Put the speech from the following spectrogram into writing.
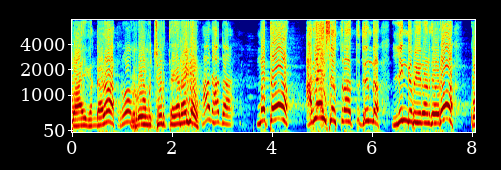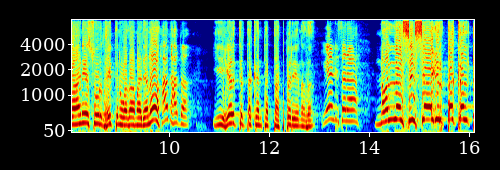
ವಾಯು ಗಂಗಾಳ ರೋಮ್ ಚೂರ್ ತಯಾರಾಗ್ಯಾವ. ಹೌದ್ ಹೌದು. ಮತ್ತ ಅದೇ ಶಸ್ತ್ರಾಸ್ತ್ರದಿಂದ ಲಿಂಗ ಬೀರಣ ದೇವರ ಕ್ವಾಣೇಶ್ವರ ದೈತನ ವಧ ಮಾಡ್ಯಾನ. ಹೌದು ಹೌದು. ಈ ಹೇಳ್ತಿರ್ತಕ್ಕಂಥ ತಾತ್ಪರ್ಯ ಏನದ? ಏನ್ರಿ ಸರ? ನನ್ನ ಶಿಷ್ಯ ಆಗಿರ್ತಕ್ಕಂಥ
